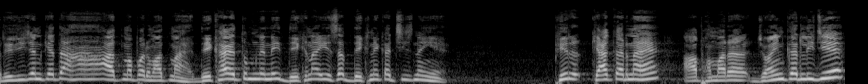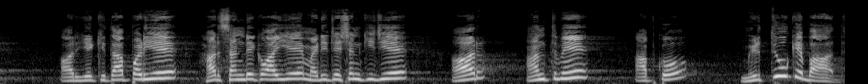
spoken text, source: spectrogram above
रिलीजन कहता है हाँ हाँ आत्मा, परमात्मा है। देखा है तुमने? नहीं, देखना ये सब देखने का चीज़ नहीं है। फिर क्या करना है? आप हमारा ज्वाइन कर लीजिए और ये किताब पढ़िए, हर संडे को आइए मेडिटेशन कीजिए और अंत में आपको मृत्यु के बाद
